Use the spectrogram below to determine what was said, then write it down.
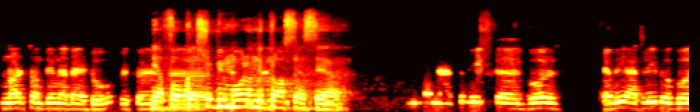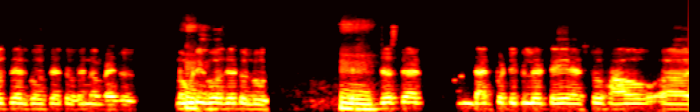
not something that I do because Yeah, focus uh, should be more on the process. Yeah. an athlete uh, goes every athlete who goes there goes there to win a medal. Nobody Mhm. goes there to lose. Hmm. It's just that on that particular day, as to how uh,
